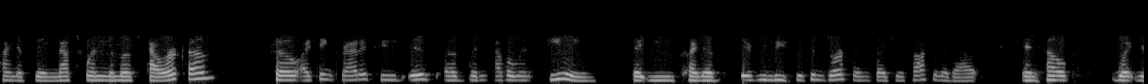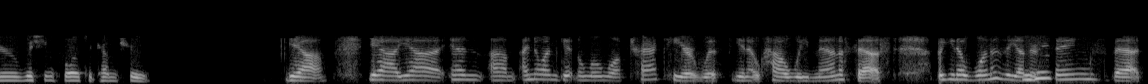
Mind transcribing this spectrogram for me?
kind of thing. That's when the most power comes. So I think gratitude is a benevolent feeling that you kind of, it releases endorphins like you're talking about and helps what you're wishing for to come true. Yeah, yeah, yeah. And um, I know I'm getting a little off track here with you know how we manifest, but you know one of the other mm-hmm. things that,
